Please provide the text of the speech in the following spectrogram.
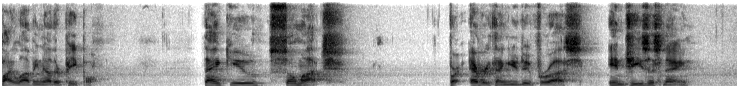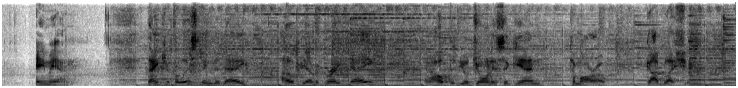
by loving other people. Thank you so much for everything you do for us. In Jesus' name, amen. Thank you for listening today. I hope you have a great day, and I hope that you'll join us again tomorrow. God bless you.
